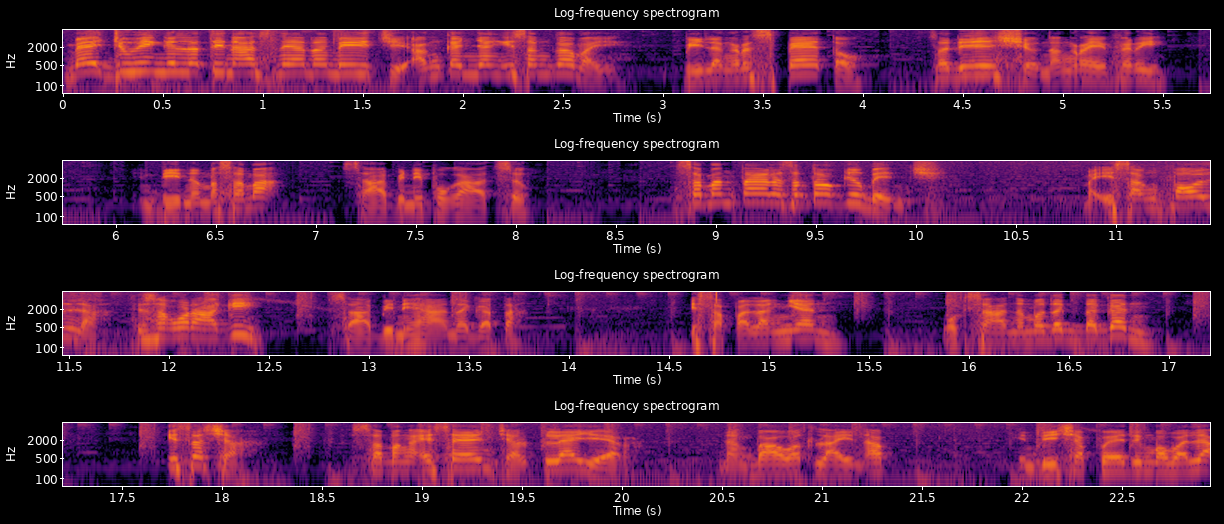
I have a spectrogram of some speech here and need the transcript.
Medyo hingil na tinaas ni Hanamichi ang kanyang isang kamay bilang respeto sa desisyon ng referee. Hindi na masama, sabi ni Pugatsu. Samantala sa Tokyo bench, may isang foul na si Sakuragi, sabi ni Hanagata. Isa pa lang yan, huwag sana madagdagan. Isa siya sa mga essential player ng bawat lineup. Hindi siya pwedeng mawala,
